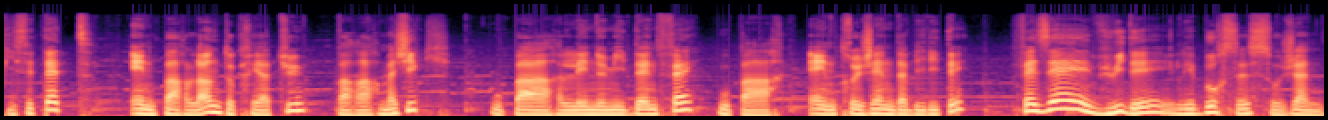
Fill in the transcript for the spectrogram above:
pis ses têtes, en parlant aux créatures par art magique, ou par l'ennemi d'un fait, ou par entre d'habilité, faisait vider les bourses aux jeunes.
